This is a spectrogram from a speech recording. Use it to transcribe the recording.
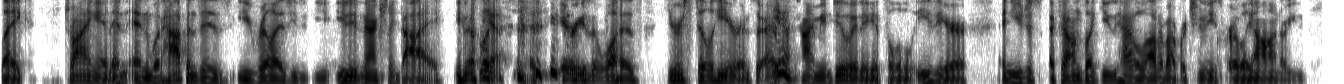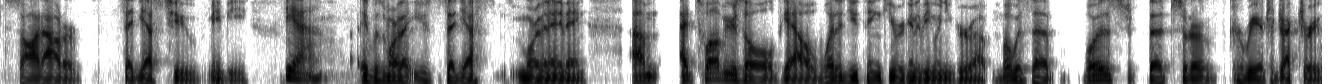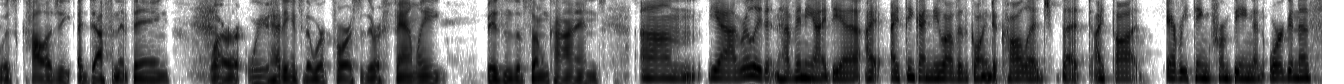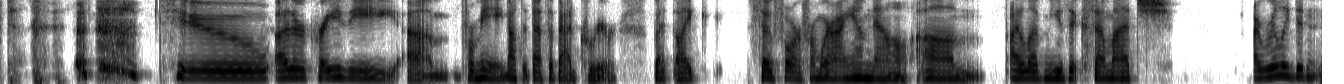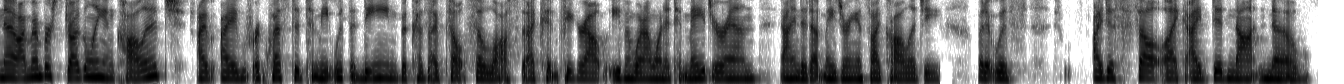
like trying it and and what happens is you realize you you, you didn't actually die you know like Yeah. as scary as it was you're still here and so every Yeah. time you do it it gets a little easier and you just it sounds like you had a lot of opportunities early on or you sought out or said yes to maybe Yeah. It was more that you said yes more than anything. Um at 12 years old gal what did you think you were going to be when you grew up? What was the what was the sort of career trajectory? Was college a- definite thing? Or were you heading into the workforce? Is there a family business of some kind? Um, yeah, I really didn't have any idea. I, I think I knew I was going to college, but I thought everything from being an organist to other crazy, um, for me, not that that's a bad career, but like so far from where I am now, um, I love music so much. I really didn't know. I remember struggling in college. I, I requested to meet with the dean because I felt so lost that I couldn't figure out even what I wanted to major in. I ended up majoring in psychology, but it was, I just felt like I did not know.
